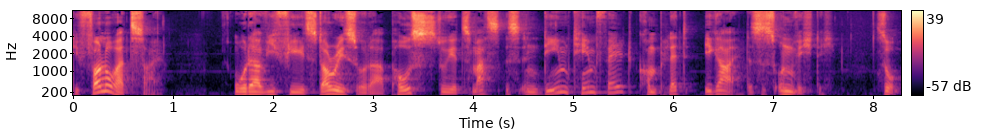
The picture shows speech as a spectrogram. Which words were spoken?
die Followerzahl oder wie viel Stories oder Posts du jetzt machst, ist in dem Themenfeld komplett egal. Das ist unwichtig. So,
